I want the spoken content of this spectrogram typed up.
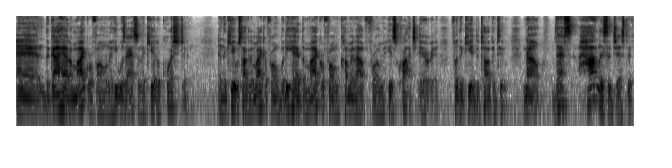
And the guy had a microphone and he was asking the kid a question and the kid was talking to the microphone, but he had the microphone coming out from his crotch area for the kid to talking to. Now, that's highly suggestive.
